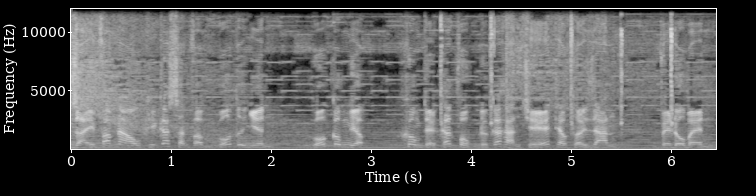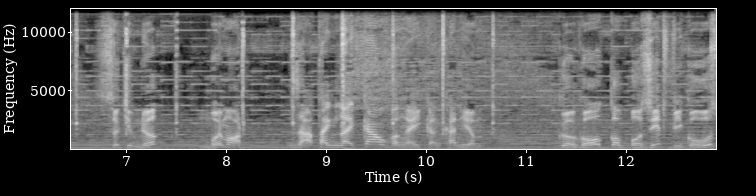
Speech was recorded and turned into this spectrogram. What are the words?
Giải pháp nào khi các sản phẩm gỗ tự nhiên, gỗ công nghiệp không thể khắc phục được các hạn chế theo thời gian về độ bền, sức chịu nước, mối mọt, giá thành lại cao và ngày càng khan hiếm. Cửa gỗ Composite Vicus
